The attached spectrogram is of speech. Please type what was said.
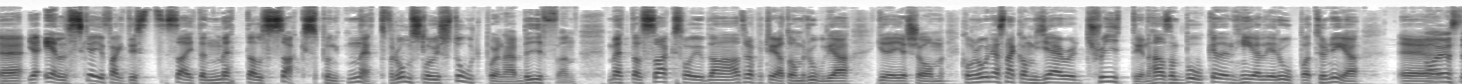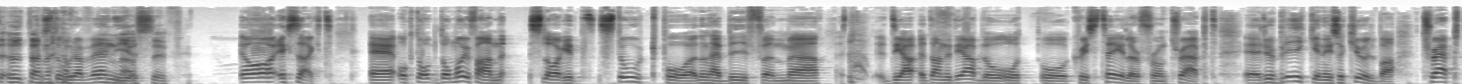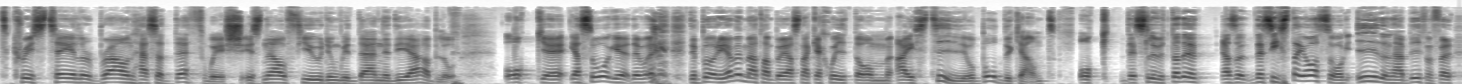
Eh, jag älskar ju faktiskt sajten metalsucks.net för de slår ju stort på den här beefen. Metal Sucks har ju bland annat rapporterat om roliga grejer som, kommer du ihåg när jag snackade om Jared Treatin, han som bokade en hel Europaturné eh, Ja, just det, utan på stora venues. typ. Ja, exakt. Eh, och de, de har ju fan slagit stort på den här beefen med Dia Danny Diablo och, och Chris Taylor från Trapped. Eh, rubriken är så kul bara. Trapped Chris Taylor Brown has a death wish is now feuding with Danny Diablo. Och eh, jag såg ju, det, var, det började väl med att han började snacka skit om Ice-T och body count. Och det slutade, alltså det sista jag såg i den här beefen, för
